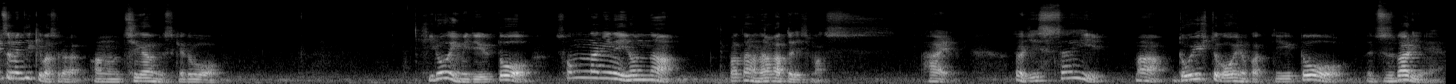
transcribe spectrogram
詰めていけばそれはあの違うんですけど広い意味で言うと、そんなにね、いろんなパターンがなかったりします。はい。だから実際、まあ、どういう人が多いのかっていうと、ズバリね、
